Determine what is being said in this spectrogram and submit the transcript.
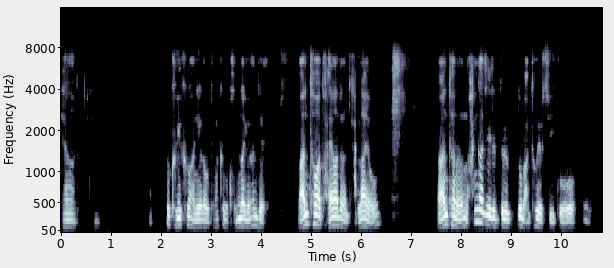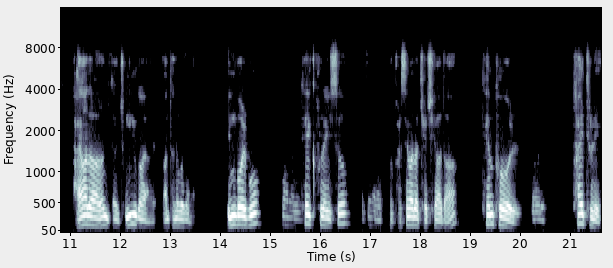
다양하다. 또 그게 그거 아니라고 또 할까 봐 겁나긴 한데 많다와 다양하다는 달라요. 많다는 한 가지들도 많다고 할 수 있고 다양하다는 일단 종류가 많다는 거잖아. 인벌브, 테이크 플레이스, 발생하다. 발생하다, 개최하다, 템플, 걸, 타이틀리,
